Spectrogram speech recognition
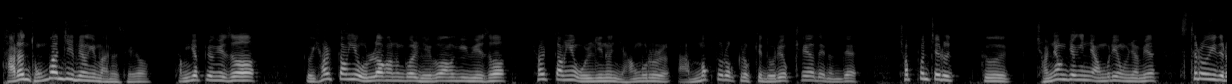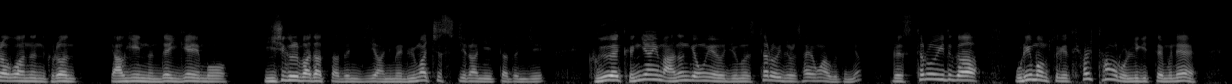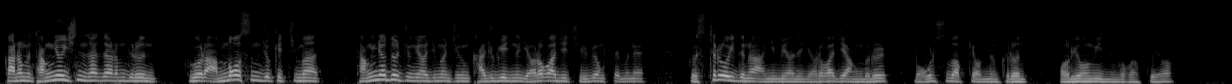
다른 동반 질병이 많으세요. 당뇨병에서 그 혈당이 올라가는 걸 예방하기 위해서 혈당이 올리는 약물을 안 먹도록 그렇게 노력해야 되는데 첫 번째로 그 전형적인 약물이 뭐냐면 스테로이드라고 하는 그런 약이 있는데 이게 뭐 이식을 받았다든지 아니면 류마티스 질환이 있다든지 그 외에 굉장히 많은 경우에 요즘은 스테로이드를 사용하거든요. 그래서 스테로이드가 우리 몸속에 혈당을 올리기 때문에 가능하면 당뇨 있는 사람들은 그걸 안 먹었으면 좋겠지만 당뇨도 중요하지만 지금 가족에 있는 여러 가지 질병 때문에 그 스테로이드나 아니면 여러 가지 약물을 먹을 수밖에 없는 그런 어려움이 있는 것 같고요.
